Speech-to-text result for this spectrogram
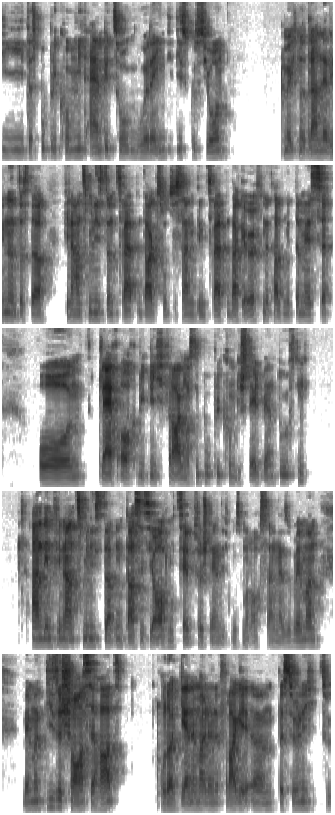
die, das Publikum mit einbezogen wurde in die Diskussion. Ich möchte nur daran erinnern, dass der Finanzminister am zweiten Tag sozusagen den zweiten Tag eröffnet hat mit der Messe und gleich auch wirklich Fragen aus dem Publikum gestellt werden durften an den Finanzminister und das ist ja auch nicht selbstverständlich, muss man auch sagen. Also wenn man, wenn man diese Chance hat, oder gerne mal eine Frage ähm, persönlich zu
